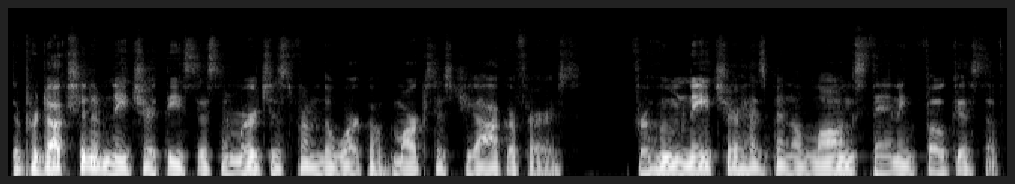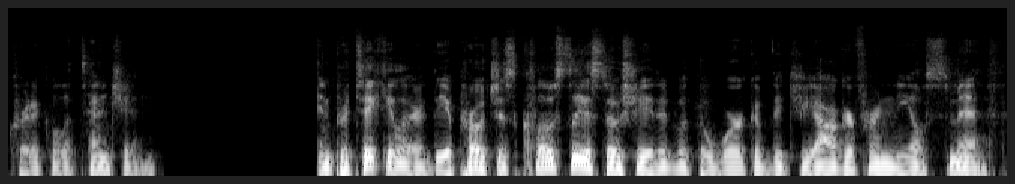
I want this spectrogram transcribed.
the production of nature thesis emerges from the work of Marxist geographers, for whom nature has been a long standing focus of critical attention. In particular, the approach is closely associated with the work of the geographer Neil Smith,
